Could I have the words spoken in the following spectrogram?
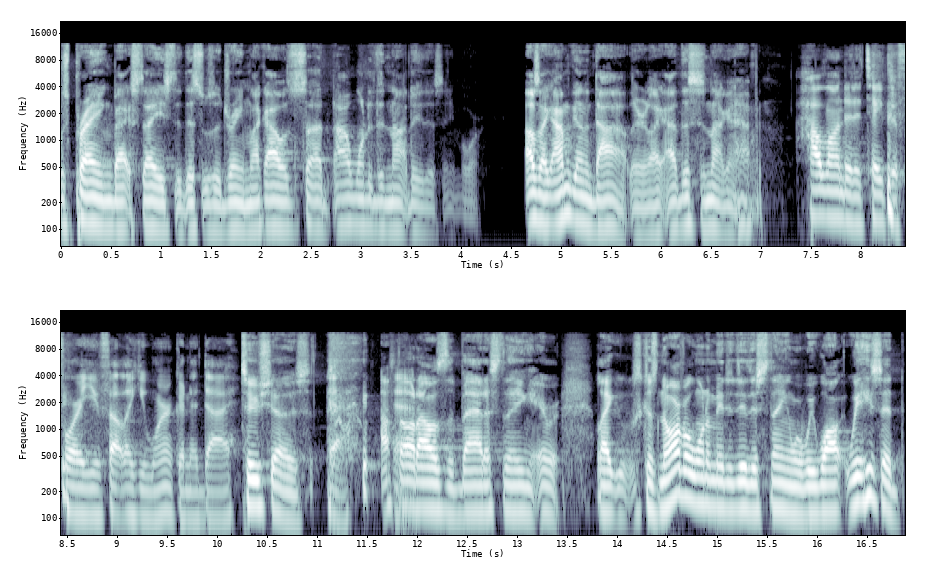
was praying backstage that this was a dream. Like I was I, I wanted to not do this anymore. I was like I'm gonna die out there. Like I, this is not gonna happen. How long did it take before you felt like you weren't going to die? Two shows. Yeah. I thought I was the baddest thing ever. Like, because Narvel wanted me to do this thing where we walk. We, he said,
